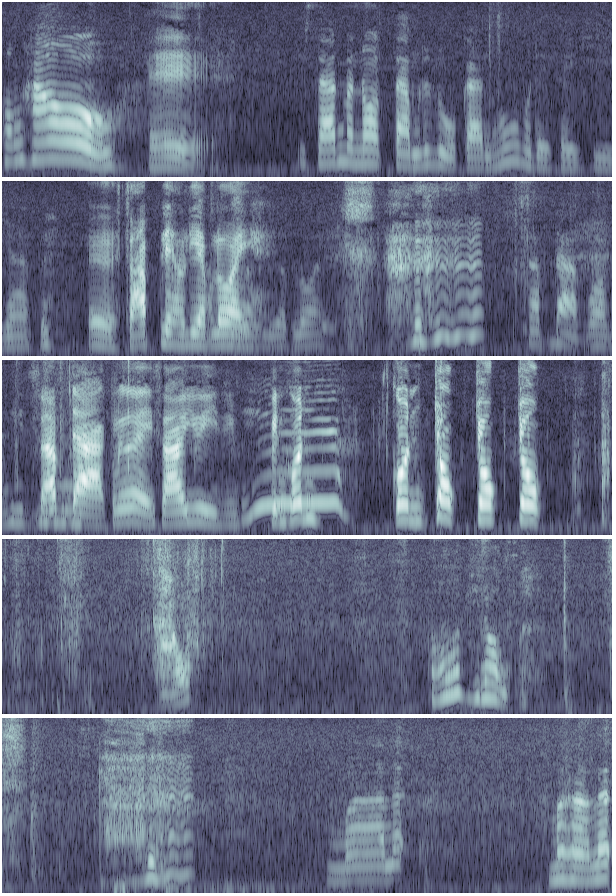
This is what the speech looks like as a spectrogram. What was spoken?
ของเฮาเอออีสานมานนอกตามฤดูกาลโอ้บ่ได้ใส่ขี้ยากเลยเออซับแล้วเรียบร้อยเรียบร้อยซับดากออกนิดนึงซับดากเลยสาวยุ้ยนี่เป็นคนกลจกจกจกเอาอ๋อพี่น้องมาแล้วมาแล้ว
